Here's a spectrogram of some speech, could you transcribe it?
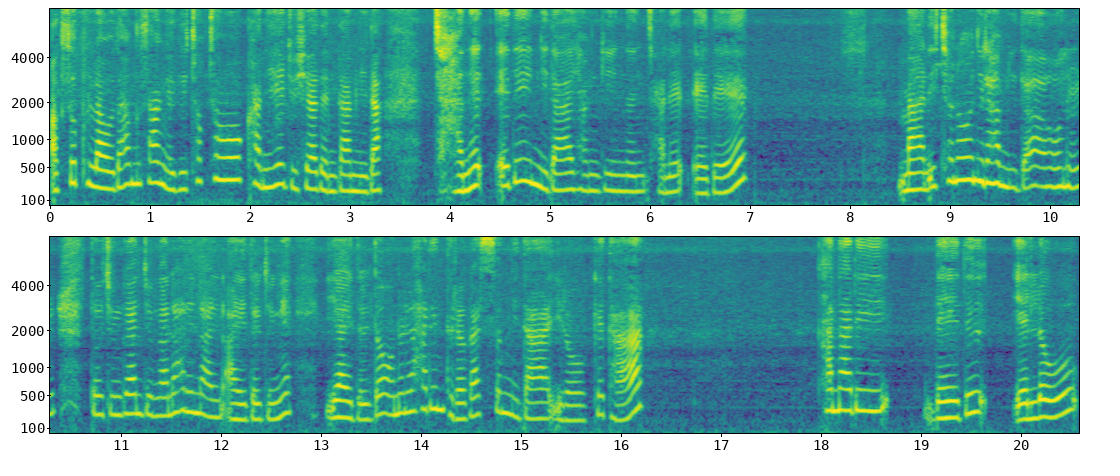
악수플라워도 항상 여기 촉촉하니 해주셔야 된답니다. 자넷 에데입니다. 향기 있는 자넷 에데. 12,000원이랍니다. 오늘 또 중간중간 할인한 아이들 중에 이 아이들도 오늘 할인 들어갔습니다. 이렇게 다 카나리 레드 옐로우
